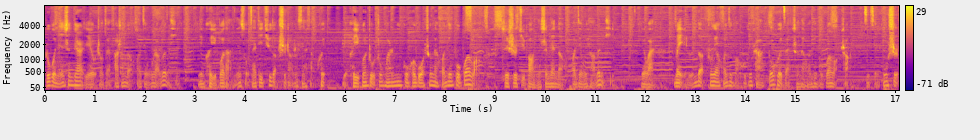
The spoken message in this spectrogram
如果您身边也有正在发生的环境污染问题，您可以拨打您所在地区的市长热线反馈，也可以关注中华人民共和国生态环境部官网，随时举报您身边的环境违法问题。另外，每轮的中央环境保护督查都会在生态环境部官网上进行公示。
